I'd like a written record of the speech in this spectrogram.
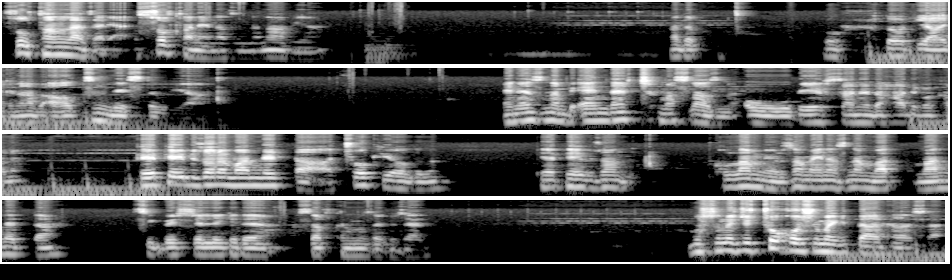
Sultan Lazer yani. Sultan en azından abi ya. Hadi. Uf 4 yaygın abi altın deste bu ya. En azından bir ender çıkması lazım. Oo bir efsane de hadi bakalım. PP Bizon'a Vendetta çok iyi oldu bu. PP Bizon kullanmıyoruz ama en azından Va- Vendetta. Sig 552 de kısa kırmızı da güzel. Bu sunucu çok hoşuma gitti arkadaşlar.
